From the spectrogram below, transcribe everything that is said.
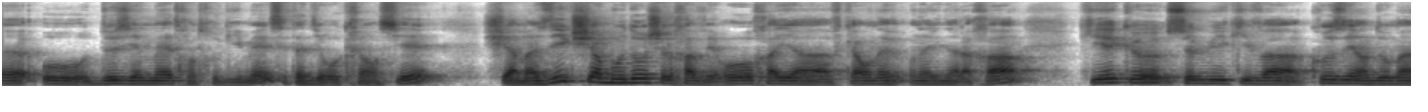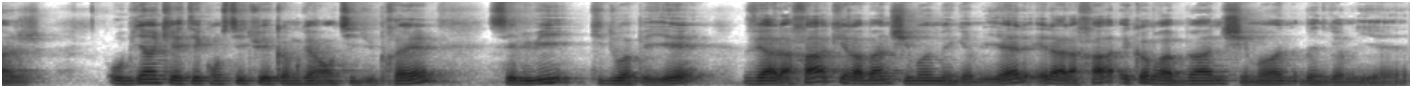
euh, au deuxième maître, entre guillemets, c'est-à-dire au créancier, Shiamazik Chayav, car on a, on a une halakha, qui est que celui qui va causer un dommage au bien qui a été constitué comme garantie du prêt, c'est lui qui doit payer. Ve'alacha qui Rabban Shimon ben Gamliel, et l'alacha est comme Rabban Shimon ben Gamliel.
